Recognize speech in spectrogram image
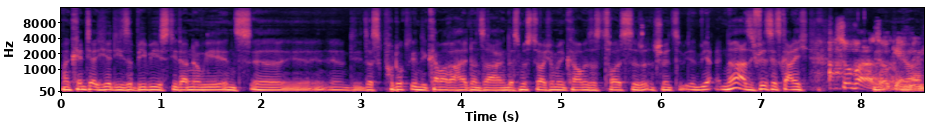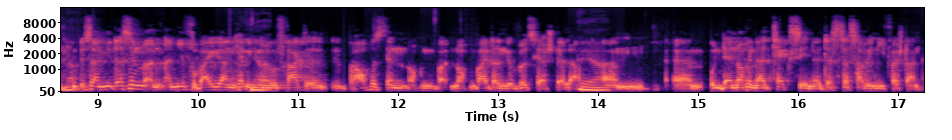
man kennt ja hier diese Bibis, die dann irgendwie ins äh, das Produkt in die Kamera halten und sagen, das müsst ihr euch unbedingt kaufen, das ist das tollste, schönste. Ne? Also ich will es jetzt gar nicht. Ach so war das okay. Ja, ne? Das sind an, an mir vorbeigegangen. Ich habe mich ja. nur gefragt, äh, braucht es denn noch einen, noch einen weiteren Gewürzhersteller? Ja. Ähm, ähm, und dann noch in der Tech-Szene, das, das habe ich nie verstanden.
